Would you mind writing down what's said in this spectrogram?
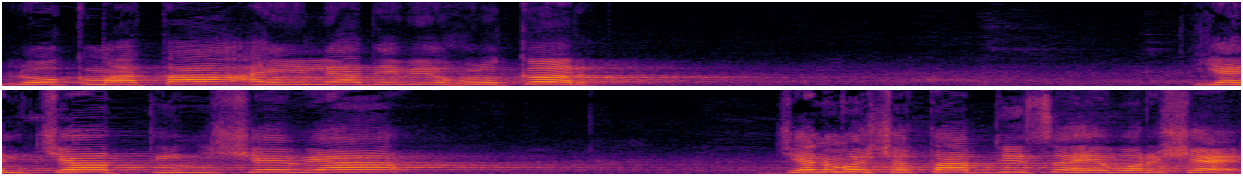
लोकमाता अहिल्यादेवी होळकर यांच्या तीनशेव्या जन्मशताब्दीचं हे वर्ष आहे.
